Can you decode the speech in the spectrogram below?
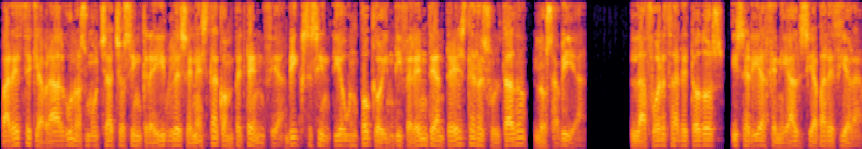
parece que habrá algunos muchachos increíbles en esta competencia. Vic se sintió un poco indiferente ante este resultado, lo sabía. La fuerza de todos, y sería genial si apareciera.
